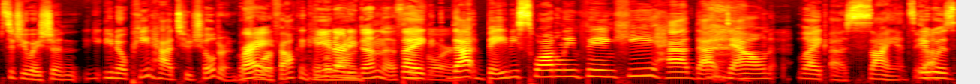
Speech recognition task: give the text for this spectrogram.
situation, you know, Pete had two children before Right. Falcon came He had already done this Like before. that baby swaddling thing, he had that down like a science. Yeah. It was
